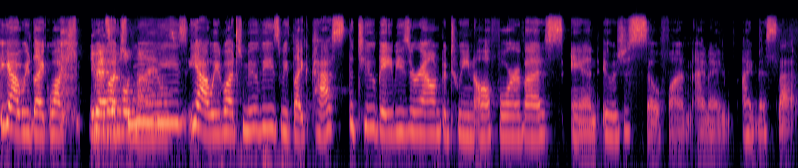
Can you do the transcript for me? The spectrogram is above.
Yeah we'd like watch You guys would watch hold Miles? movies yeah we'd watch movies we'd like pass the two babies around between all four of us and it was just so fun and i i miss that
